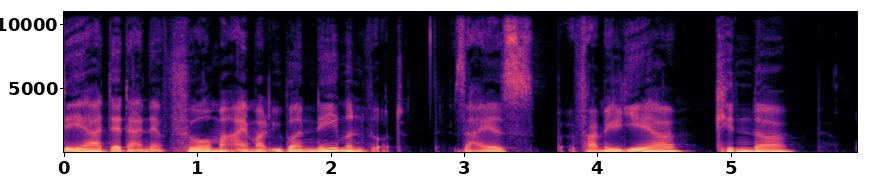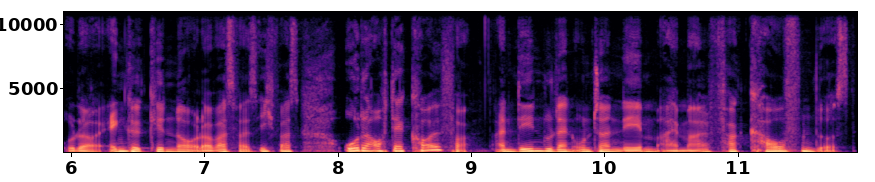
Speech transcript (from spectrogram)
der, der deine Firma einmal übernehmen wird. Sei es familiär, Kinder oder Enkelkinder oder was weiß ich was, oder auch der Käufer, an den du dein Unternehmen einmal verkaufen wirst.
